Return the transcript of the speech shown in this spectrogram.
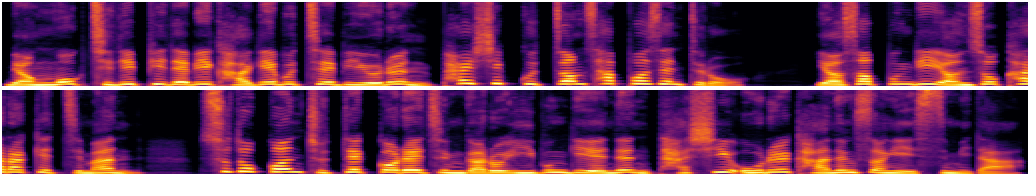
명목 GDP 대비 가계부채 비율은 89.4%로 6분기 연속 하락했지만 수도권 주택거래 증가로 2분기에는 다시 오를 가능성이 있습니다.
